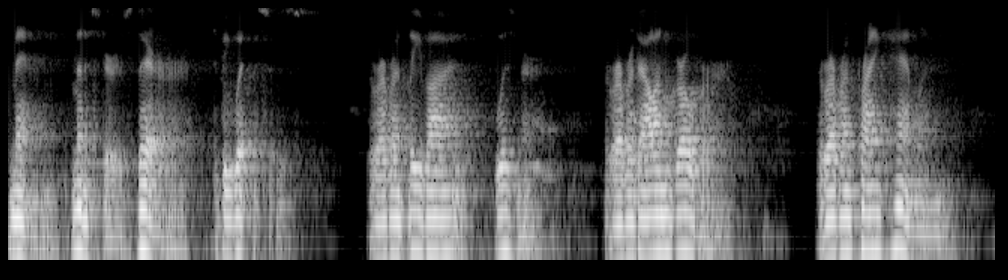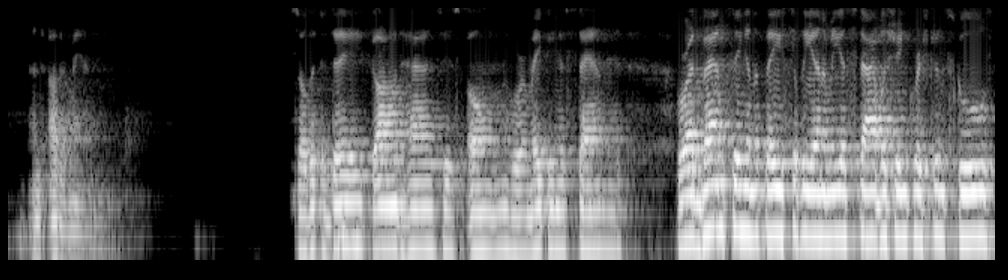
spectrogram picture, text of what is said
men, ministers there to be witnesses. The Reverend Levi Whisner, the Reverend Alan Grover, the Reverend Frank Hamlin, and other men. So that today God has His own who are making a stand, who are advancing in the face of the enemy, establishing Christian schools,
